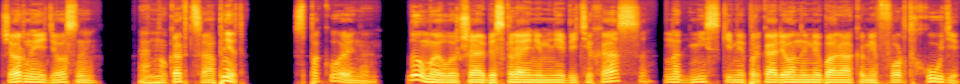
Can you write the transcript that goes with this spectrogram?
черные десны. А ну как цапнет. Спокойно, Думаю лучше о бескрайнем небе Техаса, над низкими прокаленными бараками Форт-Худи,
